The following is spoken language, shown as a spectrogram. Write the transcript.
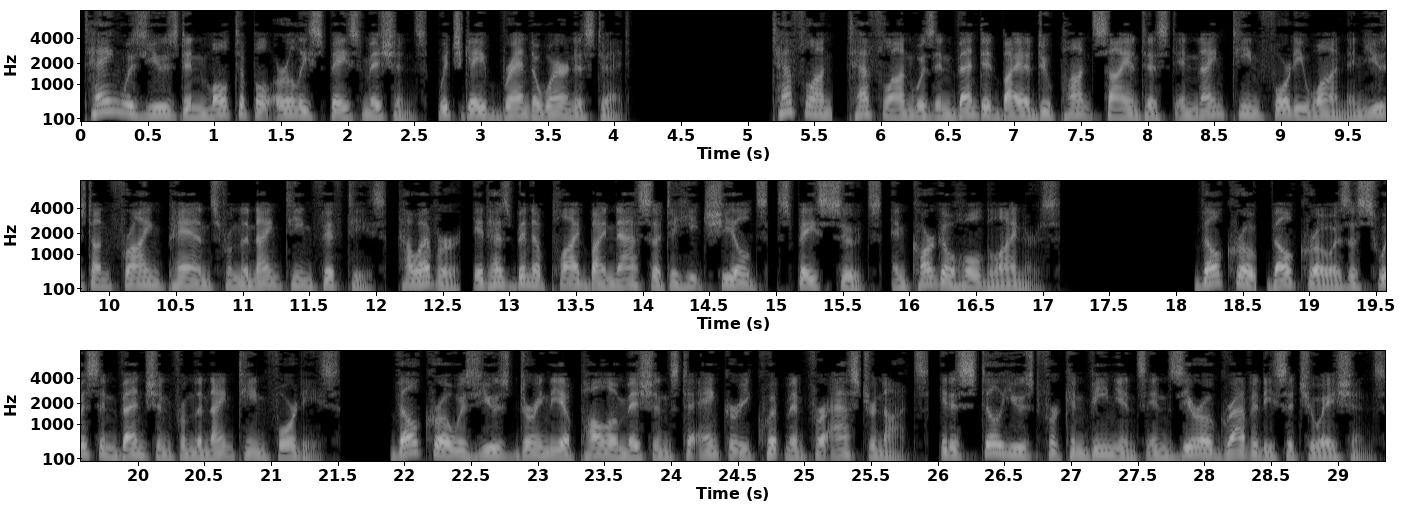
Tang was used in multiple early space missions, which gave brand awareness to it. Teflon – Teflon was invented by a DuPont scientist in 1941 and used on frying pans from the 1950s, however, it has been applied by NASA to heat shields, space suits, and cargo hold liners. Velcro – Velcro is a Swiss invention from the 1940s. Velcro was used during the Apollo missions to anchor equipment for astronauts, it is still used for convenience in zero-gravity situations.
